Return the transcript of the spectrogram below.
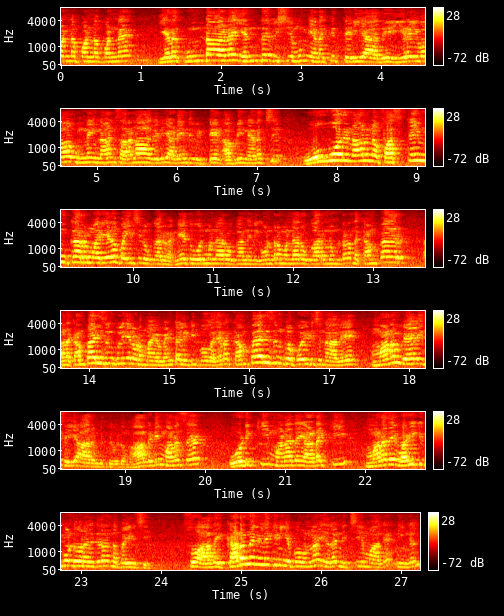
பண்ண பண்ண பண்ண எனக்கு உண்டான எந்த விஷயமும் எனக்கு தெரியாது. இறைவா உன்னை நான் சரணாகதி அடைந்து விட்டேன் அப்படின்னு நினைச்சு ஒவ்வொரு நாளும் நான் ஃபர்ஸ்ட் டைம் உட்கார்ற மாதிரியே தான் பயிற்சியில் உட்காருவேன். நேற்று ஒரு மணி நேரம் உட்காந்து இன்னைக்கு ஒன்றரை மணி நேரம் உட்காரணும்ன்ற அந்த கம்பேர் அந்த கம்பேரிசனுக்குள்ளேயே என்னோட மென்டாலிட்டி போகாது. ஏன்னா கம்பேரிசனுக்குள்ள போயிடுச்சுனாவே மனம் வேலை செய்ய ஆரம்பித்து விடும். ஆல்ரெடி மனசை ஒடுக்கி மனதை அடக்கி மனதை வழிக்கு கொண்டு வரதுக்கு தான் அந்த பயிற்சி. சோ அதை கடந்த நிலைக்கு நீங்க போகணும்னா இதெல்லாம் நிச்சயமாக நீங்கள்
